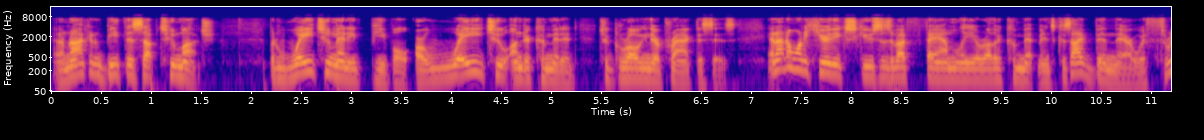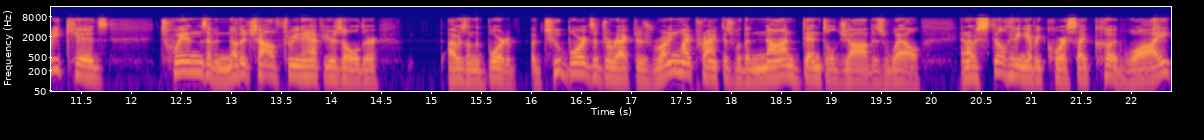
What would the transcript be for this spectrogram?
and I'm not going to beat this up too much, but way too many people are way too undercommitted to growing their practices. And I don't want to hear the excuses about family or other commitments because I've been there with three kids, twins, and another child three and a half years older. I was on the board of uh, two boards of directors running my practice with a non dental job as well and I was still hitting every course I could. Why?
